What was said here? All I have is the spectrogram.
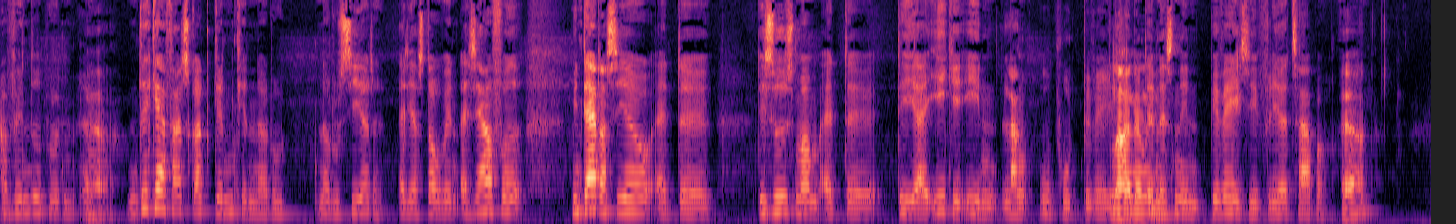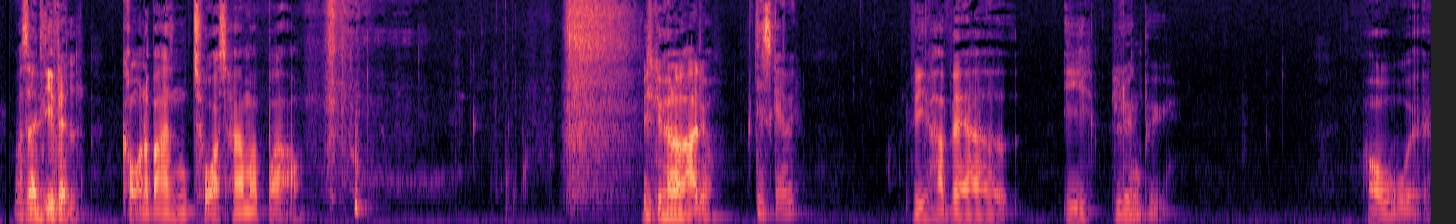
Og ventede på den. Ja. Ja. Men det kan jeg faktisk godt genkende, når du, når du siger det, at jeg står og venter. Altså jeg har fået, min datter siger jo, at øh, det ser ud som om, at øh, det er ikke en lang ubrudt bevægelse. Nej, nemlig. Den er sådan en bevægelse i flere etapper. Ja. Og så alligevel kommer der bare sådan en torshammer brag. vi skal høre noget radio. Det skal vi. Vi har været i Lyngby og øh,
